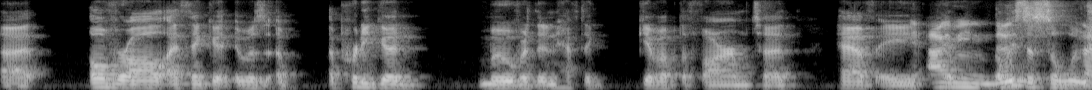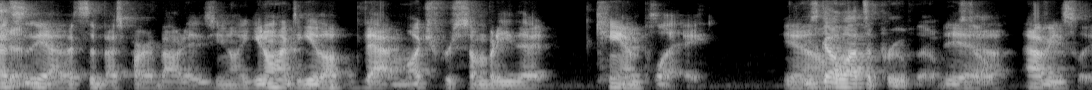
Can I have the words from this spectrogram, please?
yeah. uh, overall, I think it, it was a, a, pretty good move. Or they didn't have to give up the farm to have a. I mean, at least a solution. That's, yeah, that's the best part about it is you know you don't have to give up that much for somebody that can play. You know? He's got a lot to prove, though. Yeah, so. obviously.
